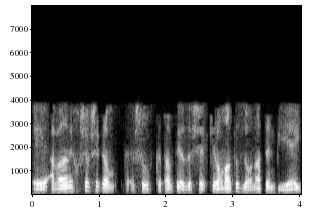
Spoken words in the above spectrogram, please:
אה, אבל אני חושב שגם, שוב, כתבתי על זה שכאילו אמרת זה עונת NBA,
